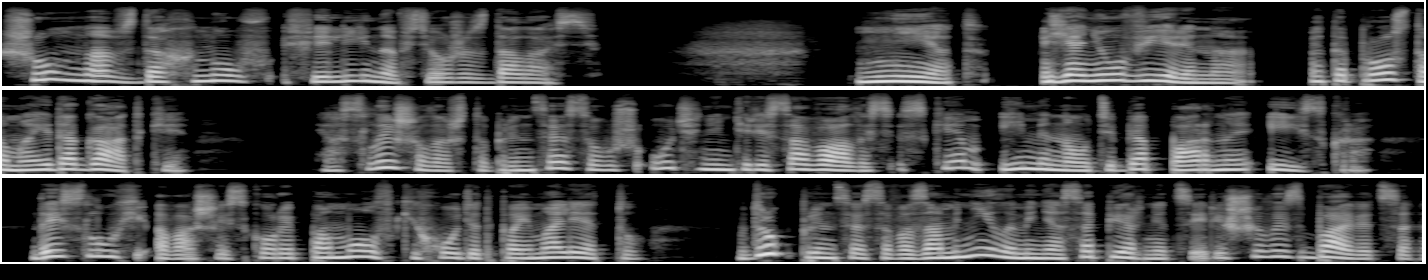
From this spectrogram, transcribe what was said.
Шумно вздохнув, Фелина все же сдалась. «Нет, я не уверена. Это просто мои догадки. Я слышала, что принцесса уж очень интересовалась, с кем именно у тебя парная искра. Да и слухи о вашей скорой помолвке ходят по Эмалетту. Вдруг принцесса возомнила меня соперницей и решила избавиться,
